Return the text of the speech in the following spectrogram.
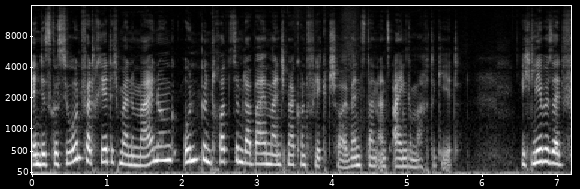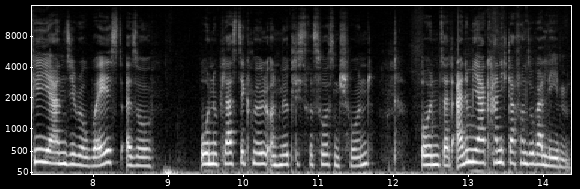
in Diskussionen vertrete ich meine Meinung und bin trotzdem dabei manchmal konfliktscheu, wenn es dann ans Eingemachte geht. Ich lebe seit vier Jahren Zero Waste, also ohne Plastikmüll und möglichst ressourcenschonend. Und seit einem Jahr kann ich davon sogar leben.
